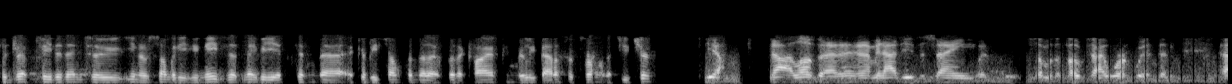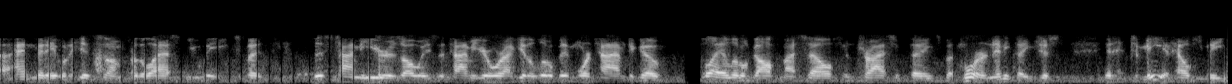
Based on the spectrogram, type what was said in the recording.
to drip feed it into you know somebody who needs it. Maybe it can uh, it could be something that a, that a client can really benefit from in the future. Yeah, no, I love that, and I mean I do the same with some of the folks I work with, and uh, hadn't been able to hit some for the last few weeks, but this time of year is always the time of year where I get a little bit more time to go play a little golf myself and try some things. But more than anything, just it, to me, it helps me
